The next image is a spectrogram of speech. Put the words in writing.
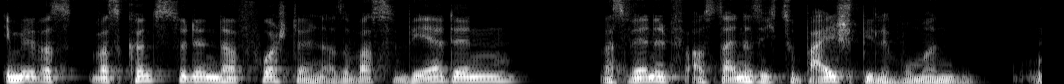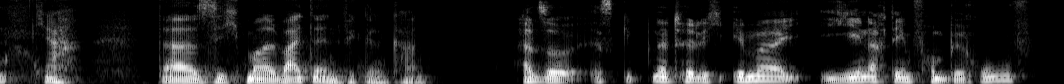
Emil, was, was könntest du denn da vorstellen? Also was wäre denn, was wären denn aus deiner Sicht so Beispiele, wo man ja da sich mal weiterentwickeln kann? Also es gibt natürlich immer, je nachdem vom Beruf,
